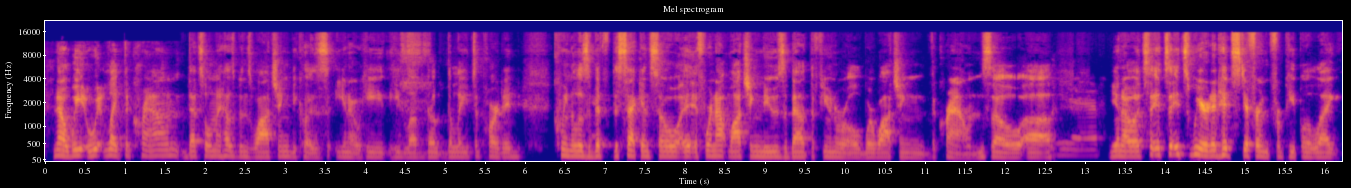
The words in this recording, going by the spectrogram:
no, we, we like the crown. That's all my husband's watching because you know he he loved the the late departed Queen Elizabeth II. So if we're not watching news about the funeral, we're watching the crown. So uh, yeah. you know it's it's it's weird. It hits different for people like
